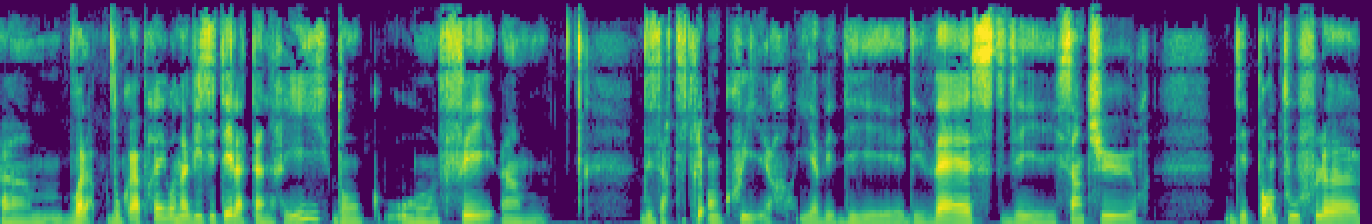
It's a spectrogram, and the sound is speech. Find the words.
Euh, voilà, donc après on a visité la tannerie, donc où on fait euh, des articles en cuir. Il y avait des, des vestes, des ceintures, des pantoufles,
